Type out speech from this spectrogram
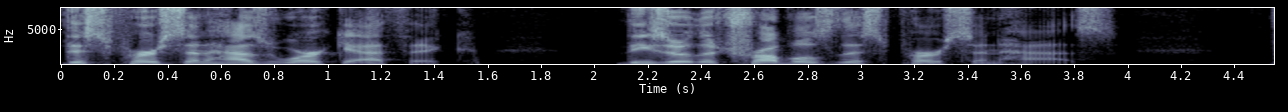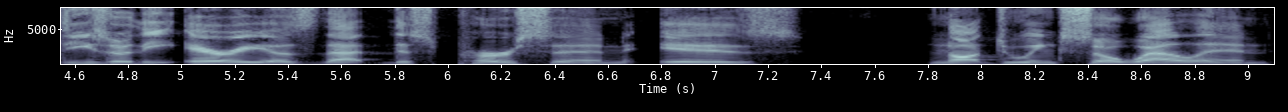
this person has work ethic. These are the troubles this person has. These are the areas that this person is not doing so well in,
